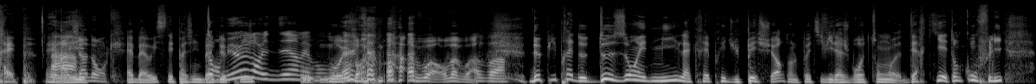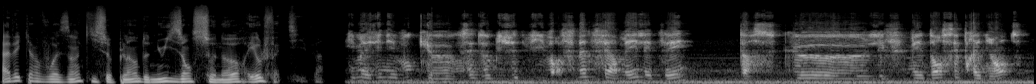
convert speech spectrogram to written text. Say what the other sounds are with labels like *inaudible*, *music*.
Eh ah, bien donc. Eh ben oui, c'était pas une blague Tant mieux, j'ai envie de dire, mais bon. Oui, bon, *laughs* on va voir, on va voir. voir. Depuis près de deux ans et demi, la crêperie du pêcheur dans le petit village breton d'Erquy est en conflit avec un voisin qui se plaint de nuisances sonores et olfactives. Imaginez-vous que vous êtes obligé de vivre fenêtre fermée l'été parce que les fumées denses et prégnantes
